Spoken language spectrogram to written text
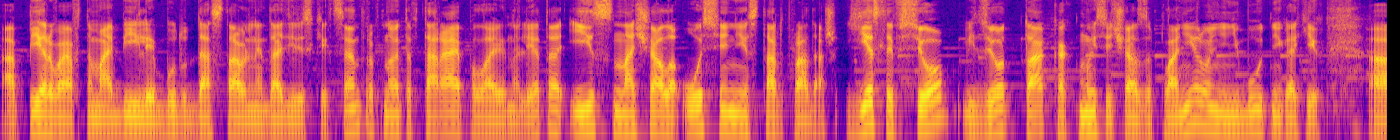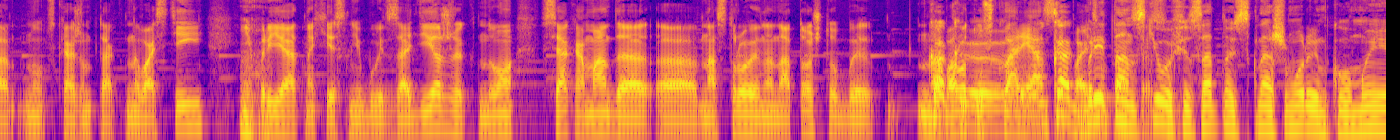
э, первые автомобили будут доставлены до дилерских центров, но это вторая половина лета и с начала осени старт продаж. Если все идет так, как мы сейчас запланировали, не будет никаких, э, ну, скажем так, новостей неприятных, если не будет задержек, но вся команда э, настроена на то, чтобы наоборот э, ускоряться. как британский процессам. офис относится к нашему рынку? Мы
